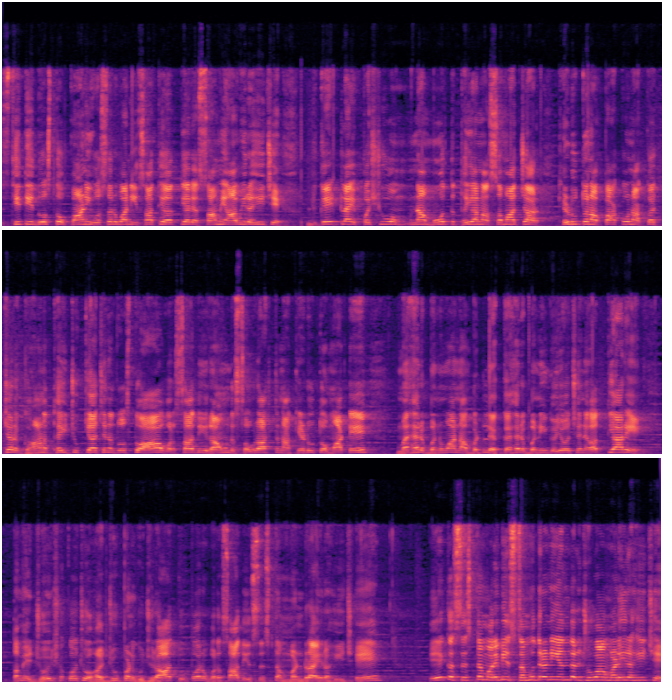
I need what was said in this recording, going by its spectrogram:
સ્થિતિ દોસ્તો પાણી ઓસરવાની સાથે અત્યારે સામે આવી રહી છે. કેટલાય પશુઓના મોત થયાના સમાચાર ખેડૂતોના પાકોના કચ્ચર ઘાણ થઈ ચૂક્યા છે ને દોસ્તો આ વરસાદી રાઉન્ડ સૌરાષ્ટ્રના ખેડૂતો માટે મહેર બનવાના બદલે કહેર બની ગયો છે ને અત્યારે તમે જોઈ શકો છો, હજુ પણ ગુજરાત ઉપર વરસાદી સિસ્ટમ મંડરાઈ રહી છે. એક સિસ્ટમ અરબી સમુદ્રની અંદર જોવા મળી રહી છે,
